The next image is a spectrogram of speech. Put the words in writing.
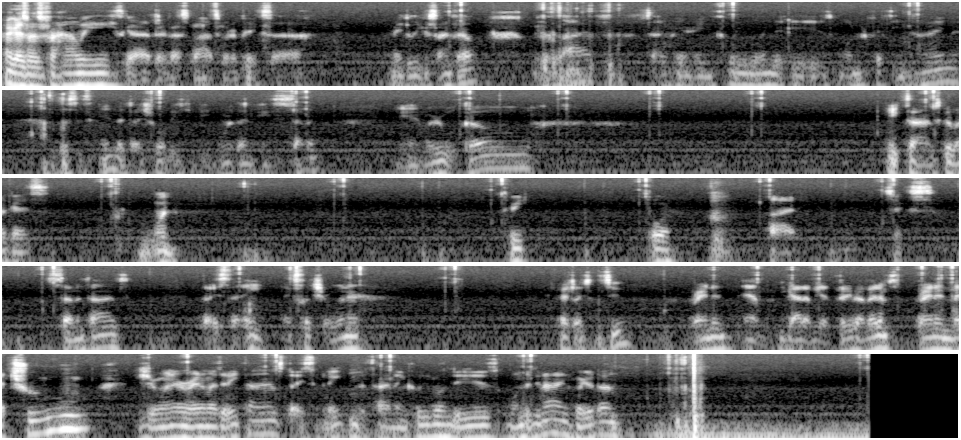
Alright guys, this is for Howie. He's got their best spots where it picks uh, Major League Seinfeld. We're live. Time here in Cleveland is 159. This is in the dice roll. These can be more than a 7. And we will go 8 times. Good luck guys. 1 3 4 5 6 seven times. Dice that eight. Next your winner. Congratulations to Brandon M. You got it. We had 35 items. Brandon Metro is your winner. Randomized it eight times. Dice an eight. The time in Cleveland is 159. We are done.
